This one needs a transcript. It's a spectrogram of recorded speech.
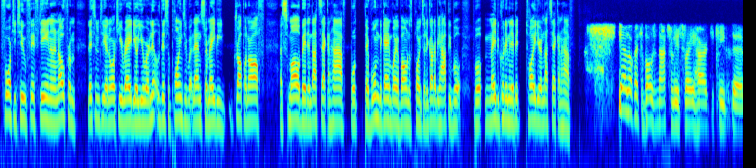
42 15. And I know from listening to you on RTÉ radio, you were a little disappointed with Leinster maybe dropping off a small bit in that second half, but they've won the game by a bonus point, so they've got to be happy, but, but maybe could have been a bit tidier in that second half. Yeah, look, I suppose naturally it's very hard to keep the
